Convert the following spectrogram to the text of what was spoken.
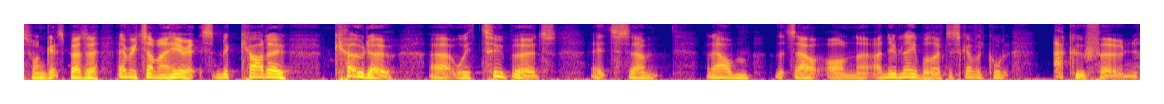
This one gets better every time I hear it. It's Mikado Kodo uh, with Two Birds. It's um, an album that's out on uh, a new label I've discovered called Akuphone,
